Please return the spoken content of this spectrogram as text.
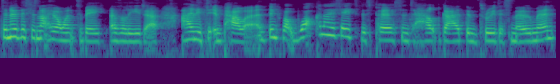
to know this is not who I want to be as a leader, I need to empower and think about what can I say to this person to help guide them through this moment.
